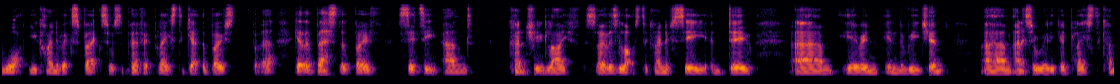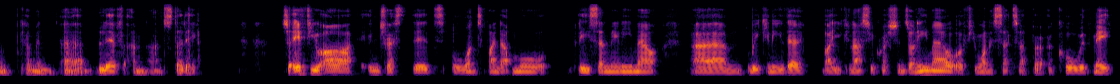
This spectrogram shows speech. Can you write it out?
what you kind of expect. So it's the perfect place to get the most, uh, get the best of both city and country life. So there's lots to kind of see and do um, here in in the region, um, and it's a really good place to come come and uh, live and, and study. So if you are interested or want to find out more, please send me an email. Um, we can either like you can ask your questions on email, or if you want to set up a, a call with me,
